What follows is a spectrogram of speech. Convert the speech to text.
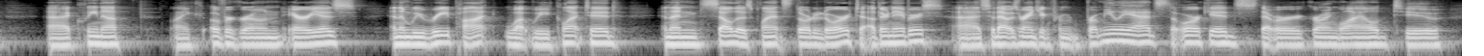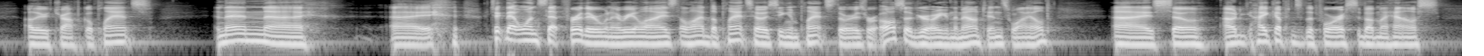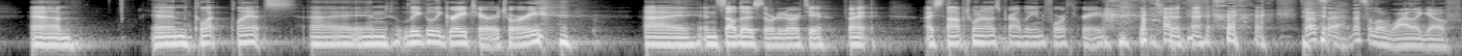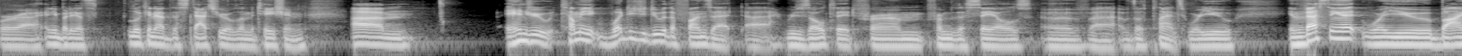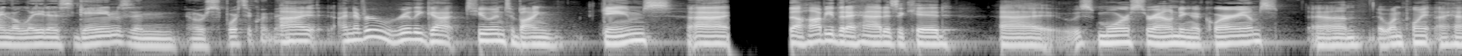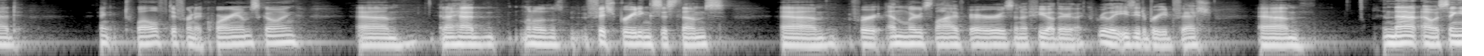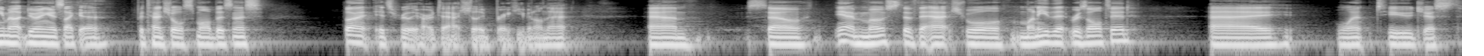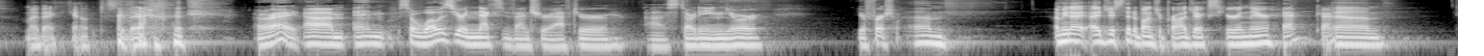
uh, clean up like overgrown areas, and then we repot what we collected, and then sell those plants door to door to other neighbors. Uh, so that was ranging from bromeliads to orchids that were growing wild to other tropical plants. And then uh, I I took that one step further when I realized a lot of the plants I was seeing in plant stores were also growing in the mountains wild. Uh, so I would hike up into the forest above my house um, and collect plants uh, in legally gray territory uh, and sell those door to door too. But I stopped when I was probably in fourth grade doing that. so that's a, that's a little while ago for uh, anybody that's looking at the statute of limitation. Um, Andrew, tell me, what did you do with the funds that uh, resulted from from the sales of uh, of those plants? Were you investing it? Were you buying the latest games and or sports equipment? I I never really got too into buying games. Uh, the hobby that I had as a kid uh, it was more surrounding aquariums. Um, at one point, I had I think twelve different aquariums going, um, and I had little fish breeding systems um, for endlers, live bearers, and a few other like really easy to breed fish. Um, and that I was thinking about doing as like a potential small business, but it's really hard to actually break even on that. Um, so yeah, most of the actual money that resulted uh, went to just my bank account to sit there. All right. Um, and so, what was your next venture after uh, starting your your first one? I mean, I, I just did a bunch of projects here and there. okay. Okay. Um,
